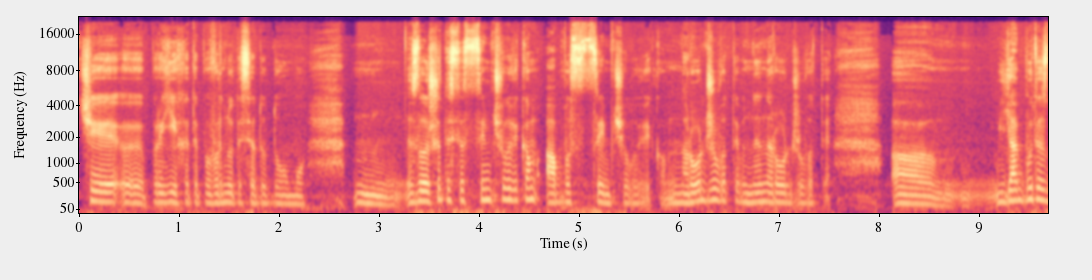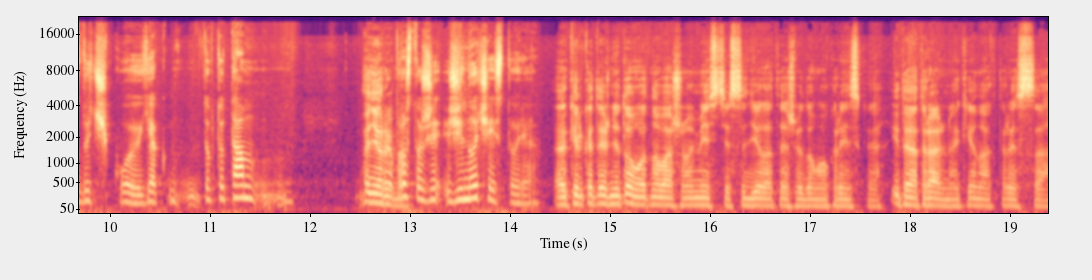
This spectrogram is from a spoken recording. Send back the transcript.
Чи е, приїхати, повернутися додому, залишитися з цим чоловіком або з цим чоловіком, народжувати, не народжувати, як бути з дочкою, як, тобто там Пані Рима, просто жіноча історія. е, кілька тижнів тому от на вашому місці сиділа теж відома українська і театральна кіноактриса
